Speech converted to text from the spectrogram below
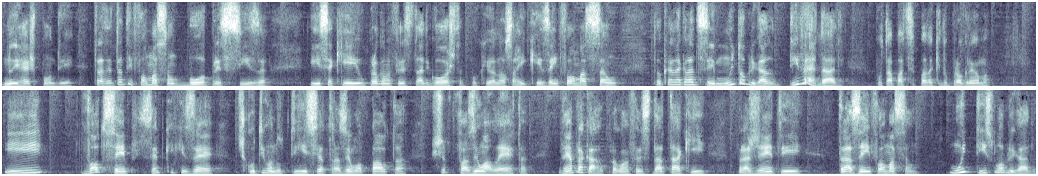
nos responder, trazer tanta informação boa, precisa. Isso é que o programa Felicidade gosta, porque a nossa riqueza é informação. Então eu quero agradecer, muito obrigado de verdade por estar participando aqui do programa. E volte sempre, sempre que quiser discutir uma notícia, trazer uma pauta, fazer um alerta, venha para cá. O programa Felicidade está aqui para a gente trazer informação muitíssimo obrigado,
